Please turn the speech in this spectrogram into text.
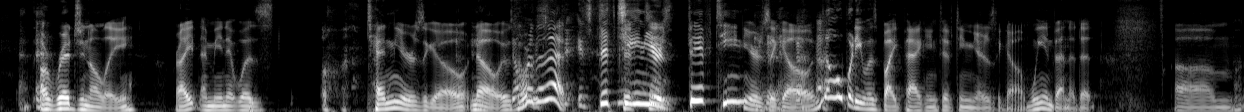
originally, right? I mean, it was 10 years ago. No, it was more than that. It's 15 years. 15 years ago. Nobody was bike packing 15 years ago. We invented it. Um,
